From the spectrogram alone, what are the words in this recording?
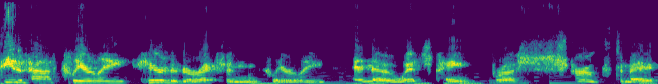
see the path clearly, hear the direction clearly, and know which paintbrush strokes to make,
